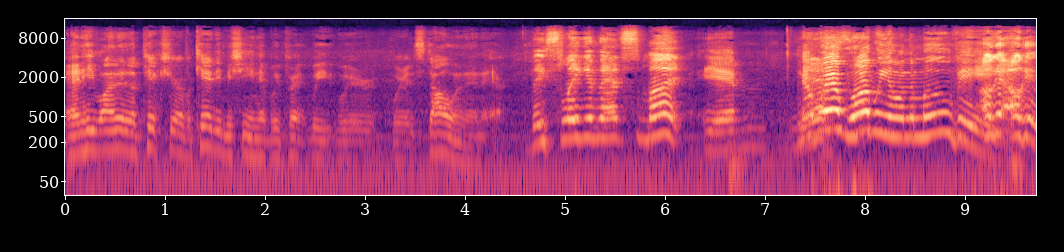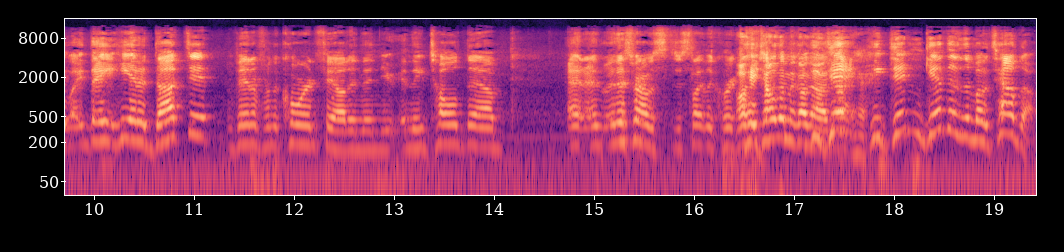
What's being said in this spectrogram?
and he wanted a picture of a candy machine that we put, we we're we're installing in there. They slinging that smut. Yep. Now Yes. where were we on the movie? Okay, okay, wait. They he had abducted Venom from the cornfield, and then you and he told them, and, and that's where I was just slightly correct. Oh, he told them to go. He did, he didn't give them the motel though.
